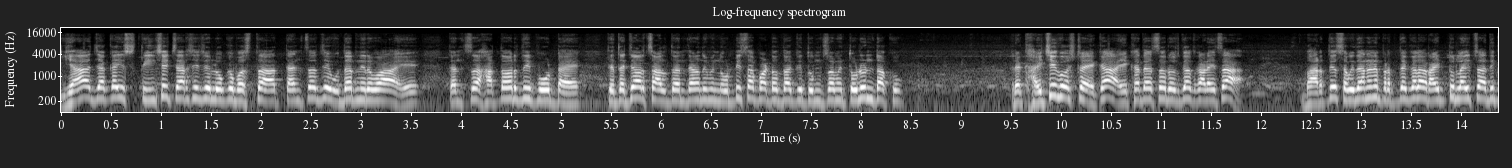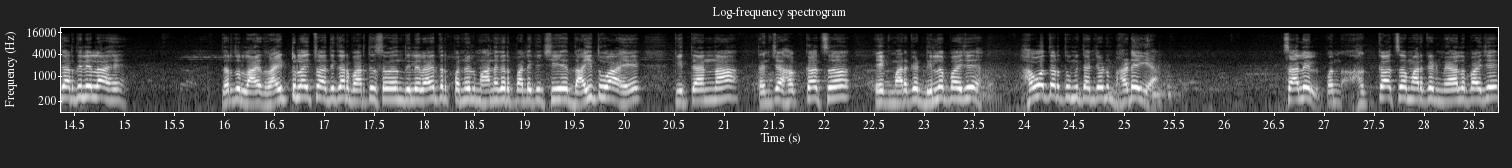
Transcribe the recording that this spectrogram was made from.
ह्या ज्या काही तीनशे चारशे जे लोक बसतात त्यांचं जे उदरनिर्वाह आहे त्यांचं हातावरती पोट आहे ते त्याच्यावर चालतं आणि त्यांना तुम्ही नोटिसा पाठवता की तुमचं मी तोडून टाकू. अरे खायची गोष्ट आहे का? एखाद्याचा रोजगार काढायचा? भारतीय संविधानाने प्रत्येकाला राईट टू लाईफचा अधिकार दिलेला आहे. जर तो ला राईट टू लाईफचा अधिकार भारतीय संविधान दिलेला आहे तर पनवेल महानगरपालिकेचे हे दायित्व आहे की त्यांना त्यांच्या हक्काचं एक मार्केट दिलं पाहिजे. हवं तर तुम्ही त्यांच्याकडून भाडे घ्या. चालेल पण हक्काचं मार्केट मिळालं पाहिजे.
